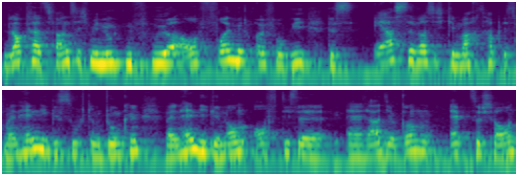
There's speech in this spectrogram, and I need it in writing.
locker 20 Minuten früher auf, voll mit Euphorie. Das erste, was ich gemacht habe, ist mein Handy gesucht im Dunkeln, mein Handy genommen, auf diese äh, Radio Gong App zu schauen.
